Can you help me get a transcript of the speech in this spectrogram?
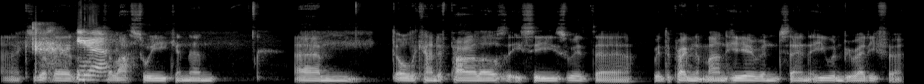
Because uh, you got the, yeah. the, last week, and then um, all the kind of parallels that he sees with uh, with the pregnant man here, and saying that he wouldn't be ready for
